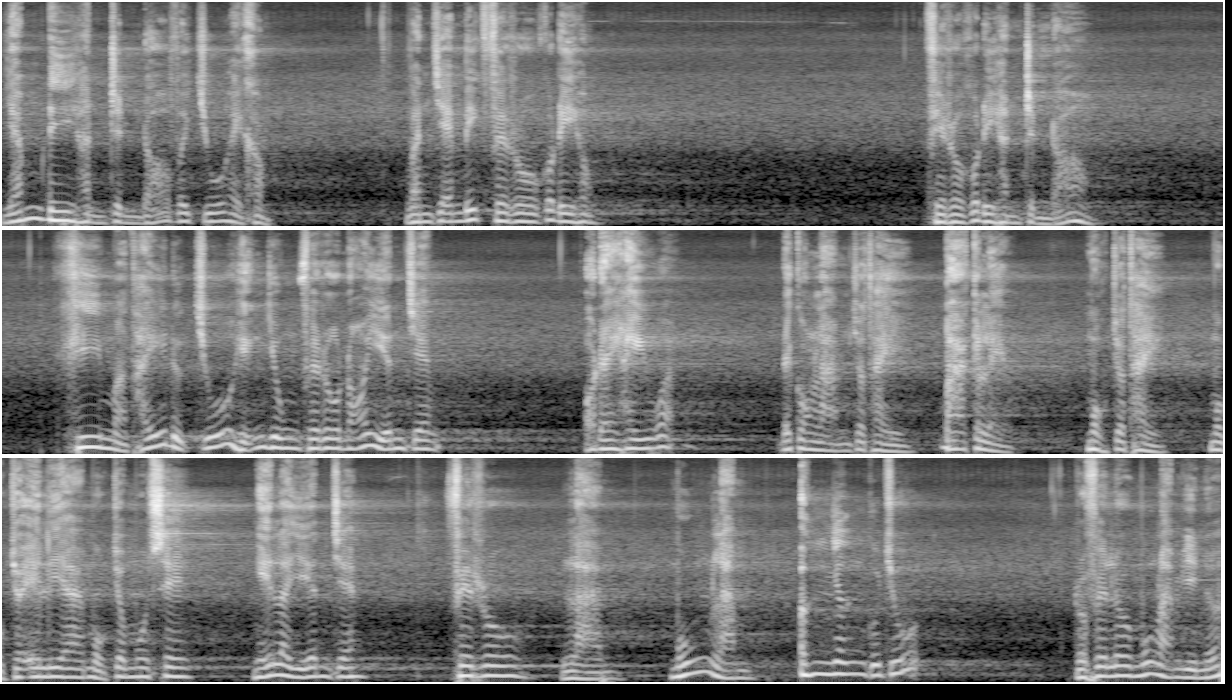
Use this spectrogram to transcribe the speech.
dám đi hành trình đó với Chúa hay không? Và anh chị em biết Phêrô có đi không? Phêrô có đi hành trình đó không? Khi mà thấy được Chúa hiển dung Phêrô nói gì anh chị em? Ở đây hay quá, để con làm cho thầy ba cái lèo một cho thầy, một cho Elia, một cho Môse nghĩa là gì anh chị em? Phêrô làm, muốn làm ân nhân của Chúa. Rồi Phêrô muốn làm gì nữa?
